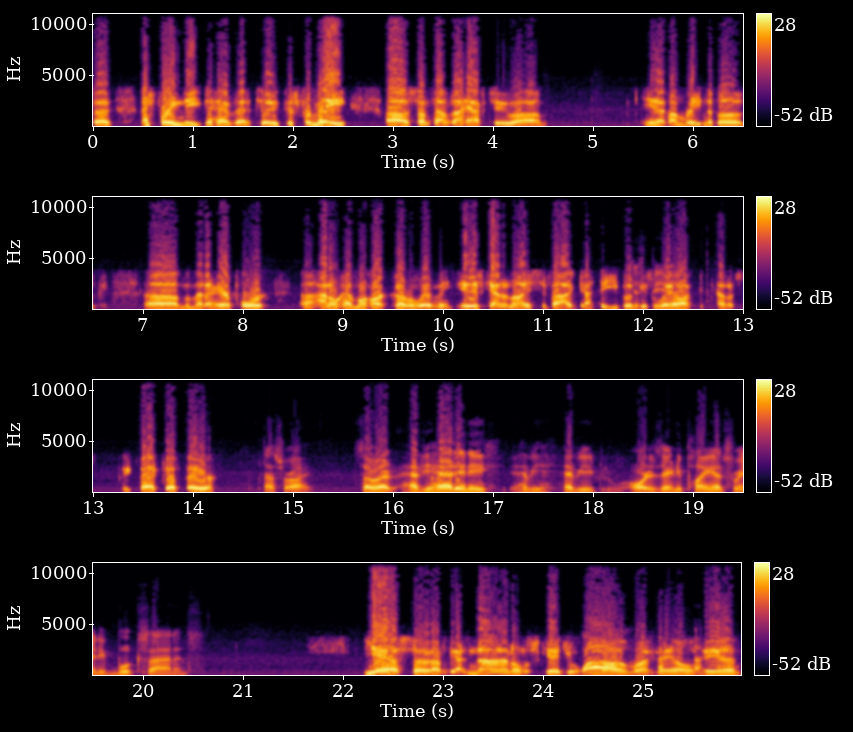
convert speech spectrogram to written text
So that's pretty neat to have that too. Because for me, uh, sometimes I have to, um, you know, if I'm reading a book, um, I'm at an airport, uh, I don't have my hardcover with me. It is kind of nice if I got the ebook Just as well. there. I could kind of pick back up there. That's right. So, uh, have you had any? Have you have you, or is there any plans for any book signings? Yeah, so I've got nine on the schedule Wow. um, right now, and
